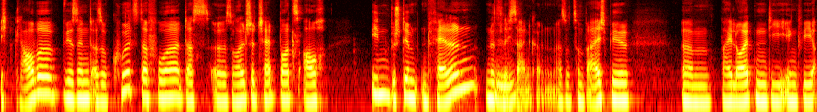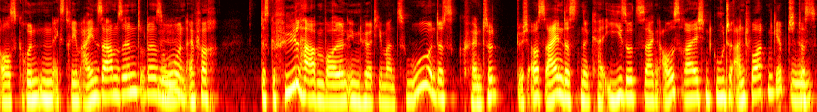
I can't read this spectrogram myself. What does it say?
ich glaube, wir sind also kurz davor, dass äh, solche Chatbots auch in bestimmten Fällen nützlich mhm. sein können. Also zum Beispiel ähm, bei Leuten, die irgendwie aus Gründen extrem einsam sind oder so mhm. und einfach das Gefühl haben wollen, ihnen hört jemand zu. Und das könnte durchaus sein, dass eine KI sozusagen ausreichend gute Antworten gibt, mhm. dass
